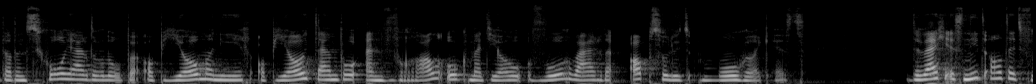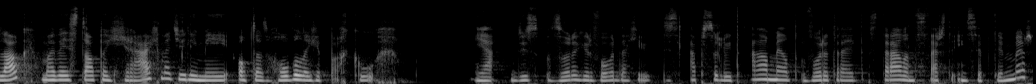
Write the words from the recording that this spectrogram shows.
dat een schooljaar doorlopen op jouw manier, op jouw tempo en vooral ook met jouw voorwaarden absoluut mogelijk is. De weg is niet altijd vlak, maar wij stappen graag met jullie mee op dat hobbelige parcours. Ja, dus zorg ervoor dat je je dus absoluut aanmeldt voor het traject Stralend Starten in september.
